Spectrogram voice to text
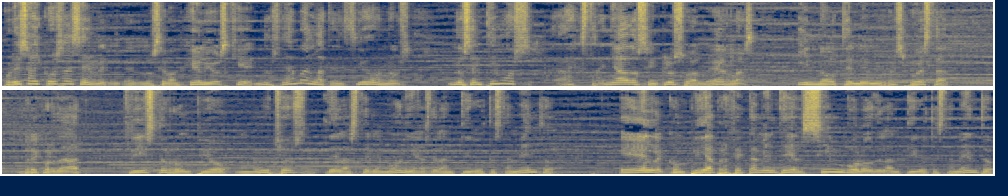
Por eso hay cosas en los evangelios que nos llaman la atención, nos, nos sentimos extrañados incluso al leerlas y no tenemos respuesta. Recordad, Cristo rompió muchas de las ceremonias del Antiguo Testamento. Él cumplía perfectamente el símbolo del Antiguo Testamento,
